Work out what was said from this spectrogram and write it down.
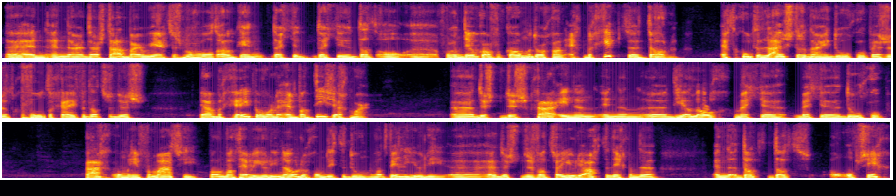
En, en daar, daar staat bij reactors bijvoorbeeld ook in dat je dat, je dat al uh, voor een deel kan voorkomen door gewoon echt begrip te tonen. Echt goed te luisteren naar je doelgroep. En ze het gevoel te geven dat ze dus ja, begrepen worden. Empathie, zeg maar. Uh, dus, dus ga in een, in een uh, dialoog met je, met je doelgroep. Vraag om informatie. Van wat hebben jullie nodig om dit te doen? Wat willen jullie? Hè? Dus, dus wat zijn jullie achterliggende. En dat, dat op zich,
